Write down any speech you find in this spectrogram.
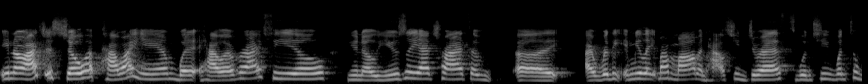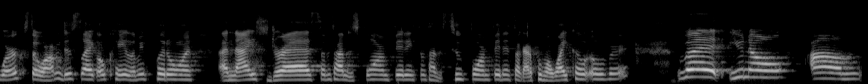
you know, I just show up how I am, but however I feel, you know, usually I try to, uh, I really emulate my mom and how she dressed when she went to work. So I'm just like, okay, let me put on a nice dress. Sometimes it's form fitting, sometimes it's too form fitting. So I got to put my white coat over it. But, you know, um,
